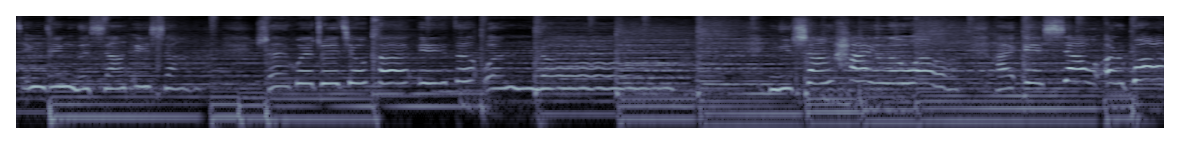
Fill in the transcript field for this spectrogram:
静静的想一想，谁会追求刻意的温柔？你伤害了我，还一笑而过，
